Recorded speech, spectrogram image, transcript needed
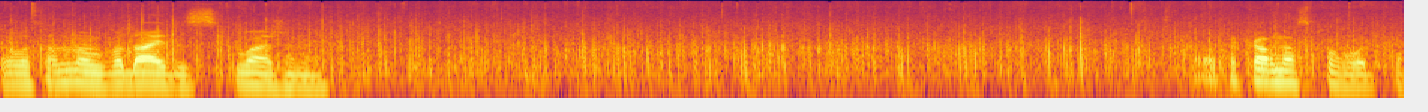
То в основному вода йде з скважини. Ось така в нас погодка.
